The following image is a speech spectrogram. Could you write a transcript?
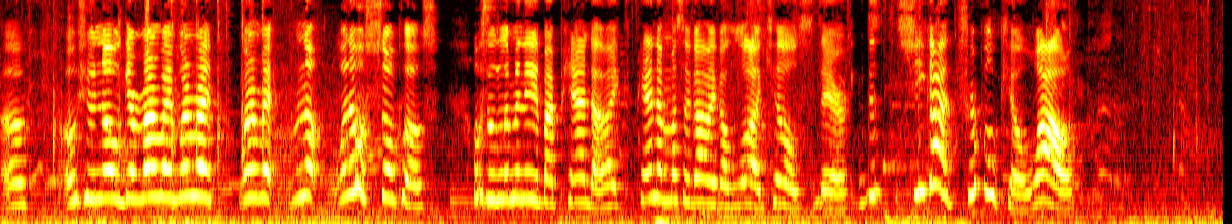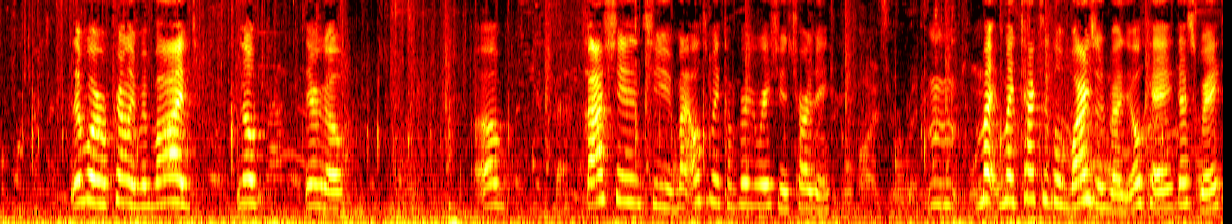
Uh, oh shoot, no, get run away, run away, run away. No, that was so close. I was eliminated by Panda. Like Panda must have got like a lot of kills there. This, she got a triple kill. Wow. They were apparently revived. Nope. There we go. Um, fashion to my ultimate configuration is charging. Mm, my my tactical visor is ready. Okay, that's great.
